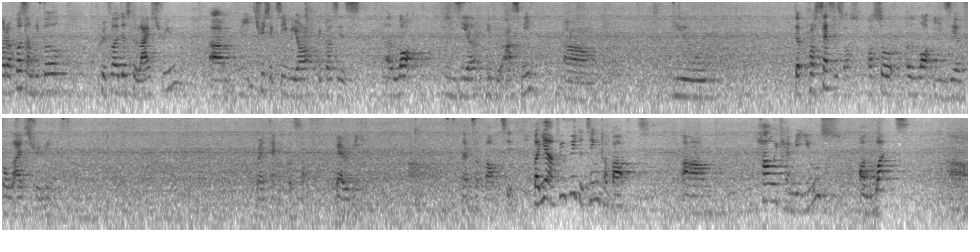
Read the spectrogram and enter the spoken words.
But of course, some people prefer just to live stream um, 360 VR because it's a lot easier, if you ask me. Um, you the process is also a lot easier for live streaming. Very technical stuff. With me. Um, that's about it. But yeah, feel free to think about um, how it can be used, on what, um,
